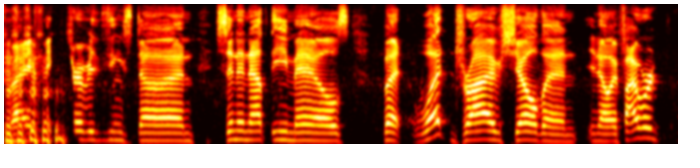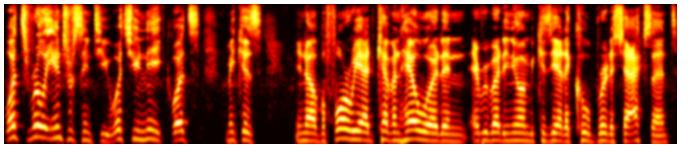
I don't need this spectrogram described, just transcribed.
right? Making sure everything's done, sending out the emails. But what drives Sheldon? You know, if I were, what's really interesting to you? What's unique? What's because you know before we had Kevin Halewood and everybody knew him because he had a cool British accent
